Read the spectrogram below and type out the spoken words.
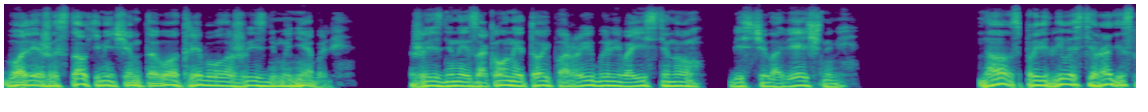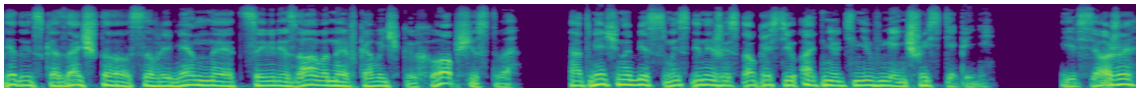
Более жестокими, чем того требовала жизнь, мы не были. Жизненные законы той поры были воистину бесчеловечными. Но справедливости ради следует сказать, что современное «цивилизованное» в кавычках общество отмечено бессмысленной жестокостью отнюдь не в меньшей степени. И все же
